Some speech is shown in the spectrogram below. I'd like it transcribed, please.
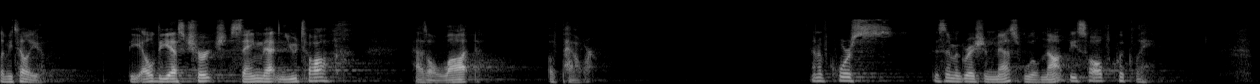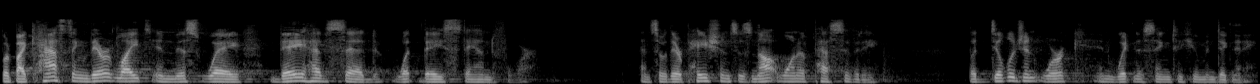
Let me tell you, the LDS church saying that in Utah has a lot of power. And of course, this immigration mess will not be solved quickly. But by casting their light in this way, they have said what they stand for. And so their patience is not one of passivity, but diligent work in witnessing to human dignity.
